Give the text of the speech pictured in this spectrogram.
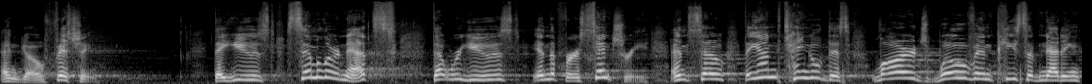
and go fishing. They used similar nets that were used in the first century. And so they untangled this large woven piece of netting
